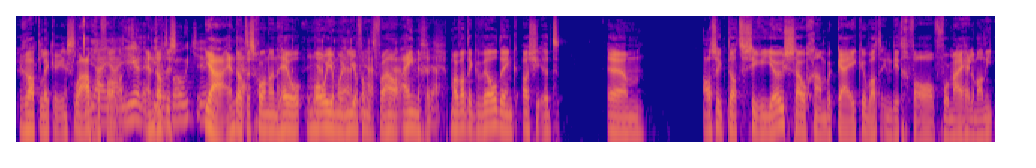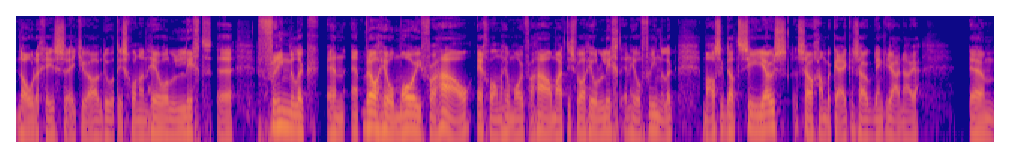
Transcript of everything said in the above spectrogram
Rat lekker in slaap ja, gevallen. ja, heerlijk. En dat is- bootje. Ja, en dat Ja. is gewoon een heel mooie manier van het verhaal eindigen. Maar wat ik wel denk, als je het... ehm, als ik dat serieus zou gaan bekijken, wat in dit geval voor mij helemaal niet nodig is, weet je wel. Ik bedoel, het is gewoon een heel licht, eh, vriendelijk en, en wel heel mooi verhaal. Echt wel een heel mooi verhaal, maar het is wel heel licht en heel vriendelijk. Maar als ik dat serieus zou gaan bekijken, zou ik denken, ja, nou ja, ehm,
